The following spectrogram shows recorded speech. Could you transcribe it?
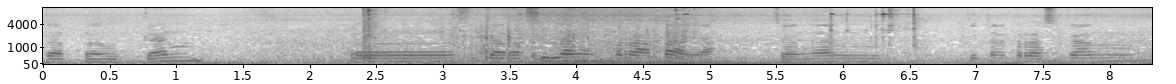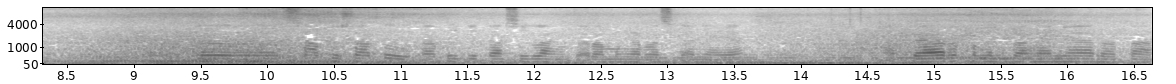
kita bautkan eh, secara silang merata ya. Jangan kita keraskan eh, satu-satu eh, tapi kita silang cara mengeraskannya ya agar pengembangannya rata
